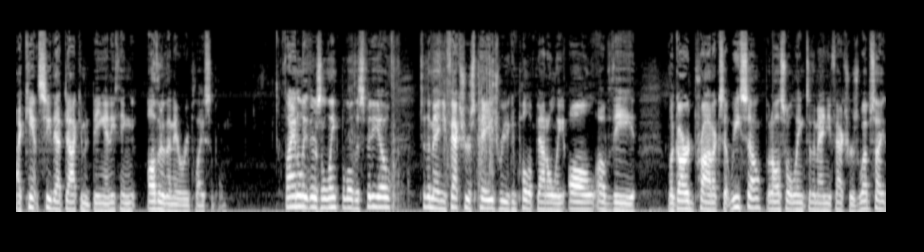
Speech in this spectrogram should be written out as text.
I can't see that document being anything other than irreplaceable. Finally, there's a link below this video to the manufacturer's page where you can pull up not only all of the LaGard products that we sell, but also a link to the manufacturer's website,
